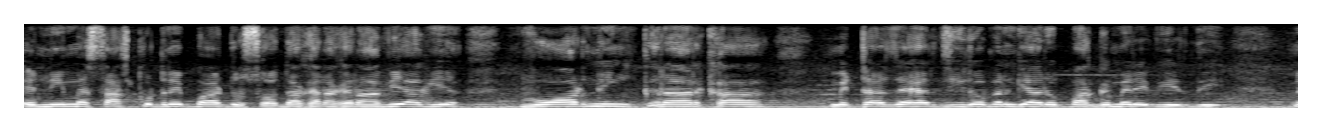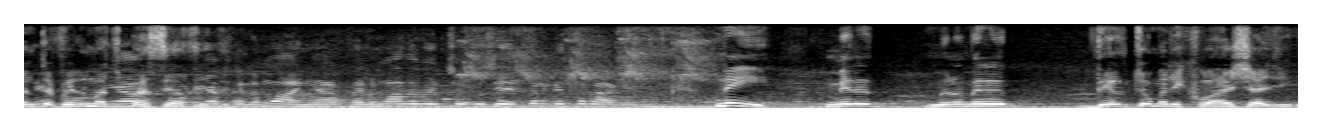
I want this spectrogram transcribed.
ਇੰਨੀ ਮੈਂ ਸਸਕੁੱਟਨੀ ਪਾਰਟ ਟੂ ਸੌਦਾ ਖਰਾ ਖਰਾ ਵੀ ਆ ਗਈ ਵਾਰਨਿੰਗ ਕਰਾਰ ਖਾ ਮਿੱਠਾ ਜ਼ਹਿਰ ਜ਼ੀਰੋ ਬਣ ਗਿਆ ਰੋ ਪੱਗ ਮੇਰੇ ਵੀਰ ਦੀ। ਮੈਨੂੰ ਤੇ ਫਿਲਮਾਂ 'ਚ ਪੈਸੇ ਆਉਂਦੇ ਫਿਲਮਾਂ ਆਈਆਂ ਫਿਲਮਾਂ ਦੇ ਵਿੱਚ ਤੁਸੀਂ ਇੱਧਰ ਕਿੱਧਰ ਆ ਗਏ? ਨਹੀਂ ਮੇਰੇ ਮੈਨੂੰ ਮੇਰੇ ਦਿਲ ਚੋਂ ਮੇਰੀ ਖੁਆਇਸ਼ ਹੈ ਜੀ।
